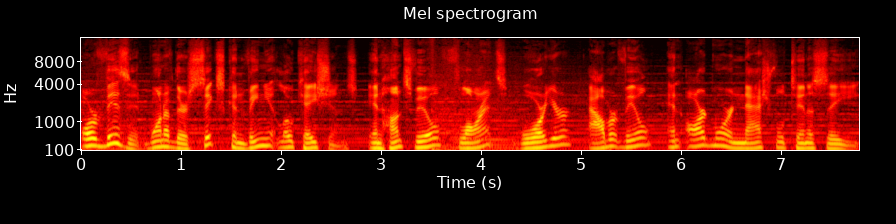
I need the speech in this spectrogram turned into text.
or visit one of their six convenient locations in Huntsville, Florence, Warrior, Albertville, and Ardmore, in Nashville, Tennessee.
